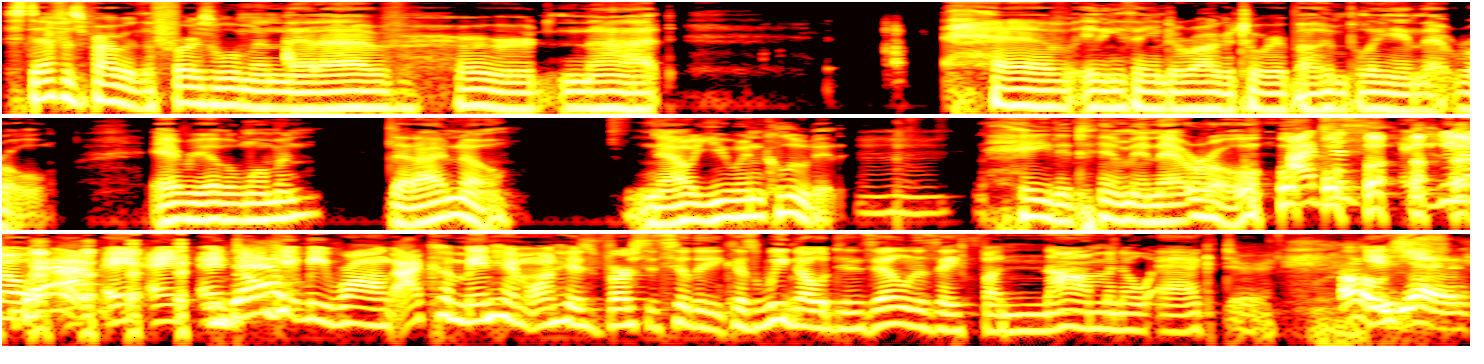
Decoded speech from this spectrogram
Steph is probably the first woman that I've heard not have anything derogatory about him playing that role. Every other woman that I know, now you included, Mhm. Hated him in that role. I just, you know, I, and, and, and don't get me wrong. I commend him on his versatility because we know Denzel is a phenomenal actor. Oh, It's- yes.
